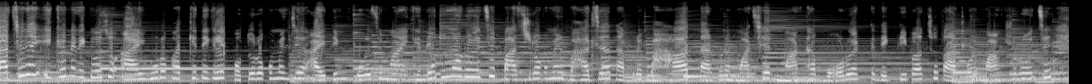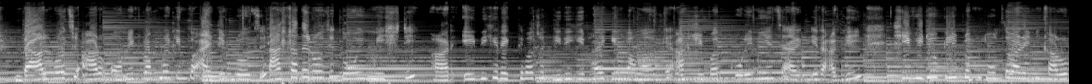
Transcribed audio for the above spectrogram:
তাছাড়া এখানে দেখতে পাচ্ছ আইবুড়ো ভাত খেতে গেলে কত রকমের যে আইটেম করেছে মা এখানে। প্রথমে রয়েছে পাঁচ রকমের ভাজা, তারপরে ভাত, তারপরে মাছের মাথা বড় একটা দেখতেই পাচ্ছ, তারপরে মাংস রয়েছে, ডাল রয়েছে, আর অনেক রকমের কিন্তু আইটেম রয়েছে। তার সাথে রয়েছে দই, মিষ্টি, আর এইদিকে দেখতে পাচ্ছ দিদি কি ভাই কিন্তু আমাকে আশীর্বাদ করে নিয়েছে এর আগেই। সেই ভিডিও ক্লিপটা আমি তুলতে পারিনি, কারণ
